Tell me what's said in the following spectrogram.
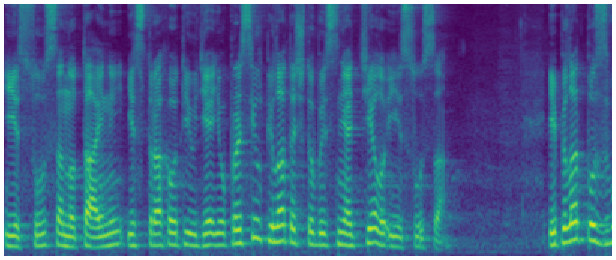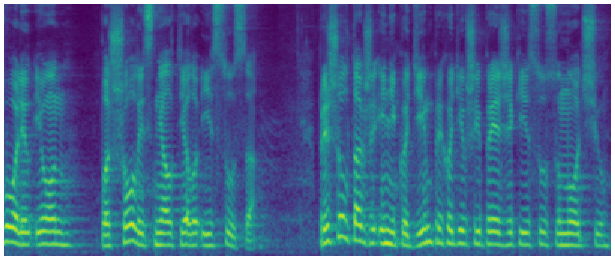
Иисуса, но тайный, из страха от иудеев, просил Пилата, чтобы снять тело Иисуса. И Пилат позволил, и он пошел и снял тело Иисуса. Пришел также и Никодим, приходивший прежде к Иисусу ночью,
